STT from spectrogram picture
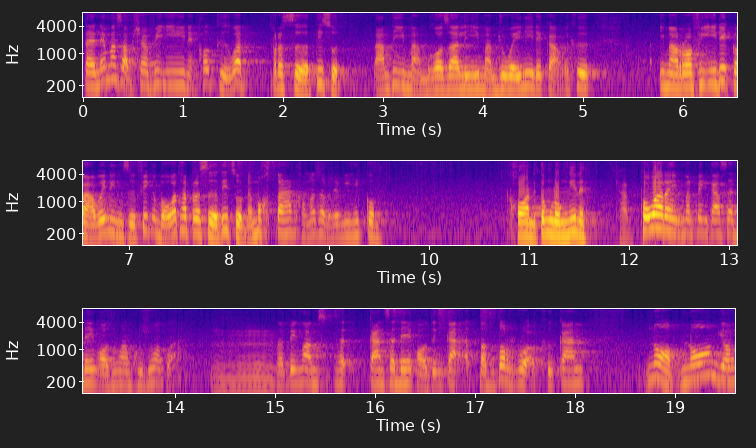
แต่ในมัสยิดชาฟีอีเนี่ยเขาถือว่าประเสริฐที่สุด ตามที่อิหม่ามกอซาลีอิหม่ามจูเวนีได้กล่าวไว้คืออิหม่ามรอฟีอีได้กล่าวไว้ในหนังสือฟิกบอกว่าถ้าประเสริฐที่สุดนะมุคตาร์ของมัสยิดชาฟีอีให้ก้มคอเนี่ยต้องลงนี่เลยครับเพราะว่าอะไรมันเป็นการแสดงออกถึงความคุชั่วกว่าอืมมันเป็นความการแสดงออกถึงการตันตรวคือการนอบน้อมยอม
